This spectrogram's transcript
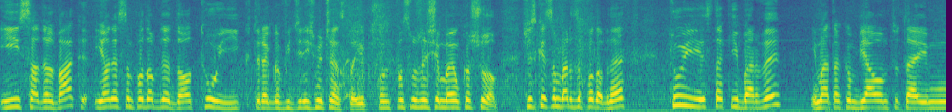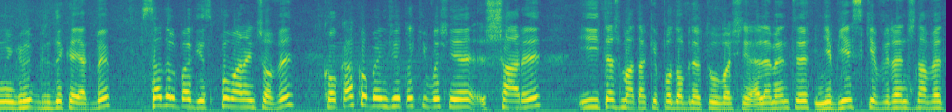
i Saddleback i one są podobne do Tui, którego widzieliśmy często i po- posłużę się moją koszulą. Wszystkie są bardzo podobne. Tui jest takiej barwy i ma taką białą tutaj mm, gry- grdykę jakby. Saddleback jest pomarańczowy. Kokako będzie taki właśnie szary i też ma takie podobne tu właśnie elementy, niebieskie wręcz nawet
